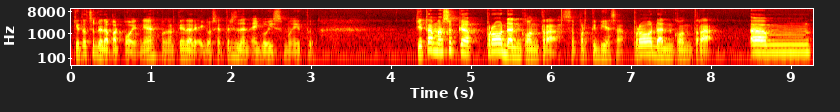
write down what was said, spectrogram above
kita sudah dapat poinnya, pengertian dari egosentris dan egoisme itu. Kita masuk ke pro dan kontra, seperti biasa. Pro dan kontra. Um,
